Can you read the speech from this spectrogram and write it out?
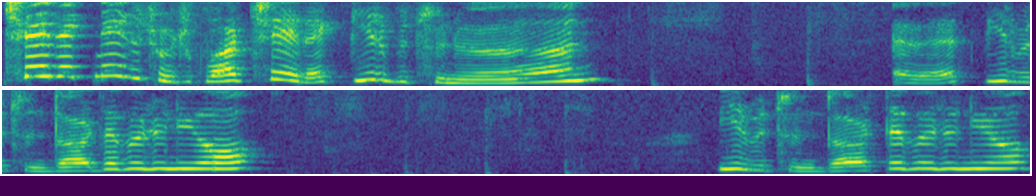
Çeyrek neydi çocuklar? Çeyrek bir bütünün evet bir bütün dörde bölünüyor. Bir bütün dörtte bölünüyor.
